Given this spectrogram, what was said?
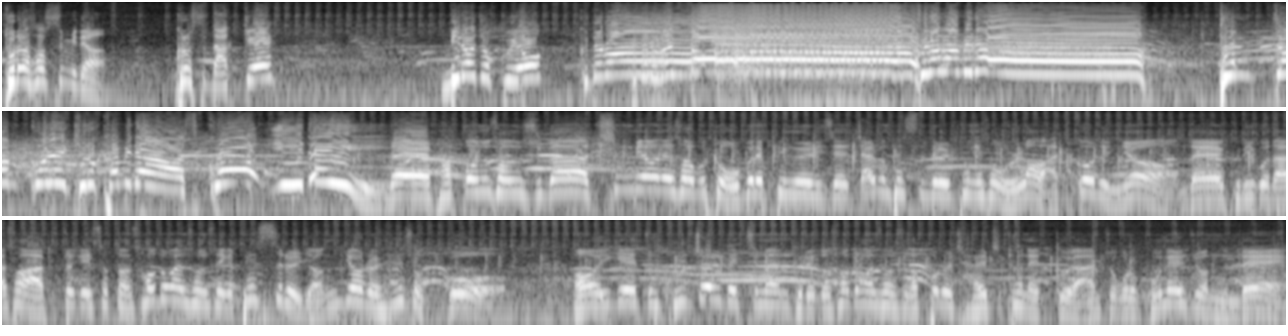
돌아섰습니다. 크로스 낮게 밀어줬고요. 그대로 왼쪽 들어갑니다. 동점골을 기록합니다. 스코어 2대2. 네, 박건우 선수가 측면에서부터 오버래핑을 이제 짧은 패스들을 통해서 올라왔거든요. 네, 그리고 나서 앞쪽에 있었던 서동환 선수에게 패스를 연결을 해줬고, 어 이게 좀 굴절됐지만 그래도 서동환 선수가 볼을 잘 지켜냈고요. 안쪽으로 보내주었는데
